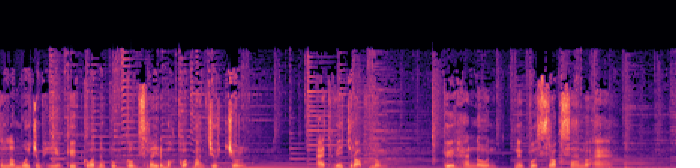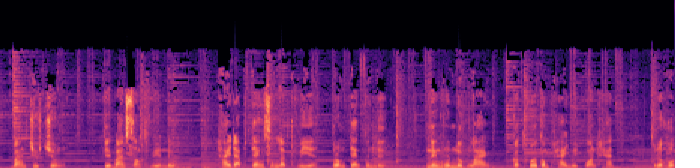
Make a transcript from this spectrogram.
សាឡឹមមួយចំហៀងគឺគាត់និងពួកកូនស្រីរបស់គាត់បានជួសជុលឯទ្វារច្រកភ្នំ គឺហាណូននិងពួកស្រុកសាណូអាបានជួសជុលគេបានសង់ទ្វារនោះហើយដាក់ផ្ទាំងសន្លឹកទ្វារព្រមទាំងកន្លឹះនិងរនុកឡើងក៏ធ្វើកំផែង1000ហັດរហូត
